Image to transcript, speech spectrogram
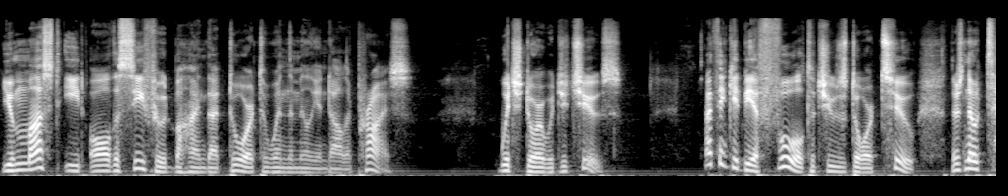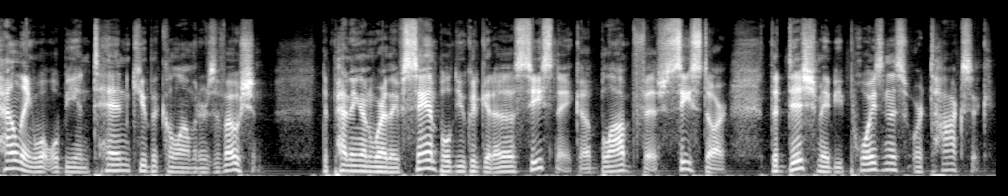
you must eat all the seafood behind that door to win the million dollar prize. Which door would you choose? I think you'd be a fool to choose door 2. There's no telling what will be in 10 cubic kilometers of ocean. Depending on where they've sampled, you could get a sea snake, a blobfish, sea star. The dish may be poisonous or toxic.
